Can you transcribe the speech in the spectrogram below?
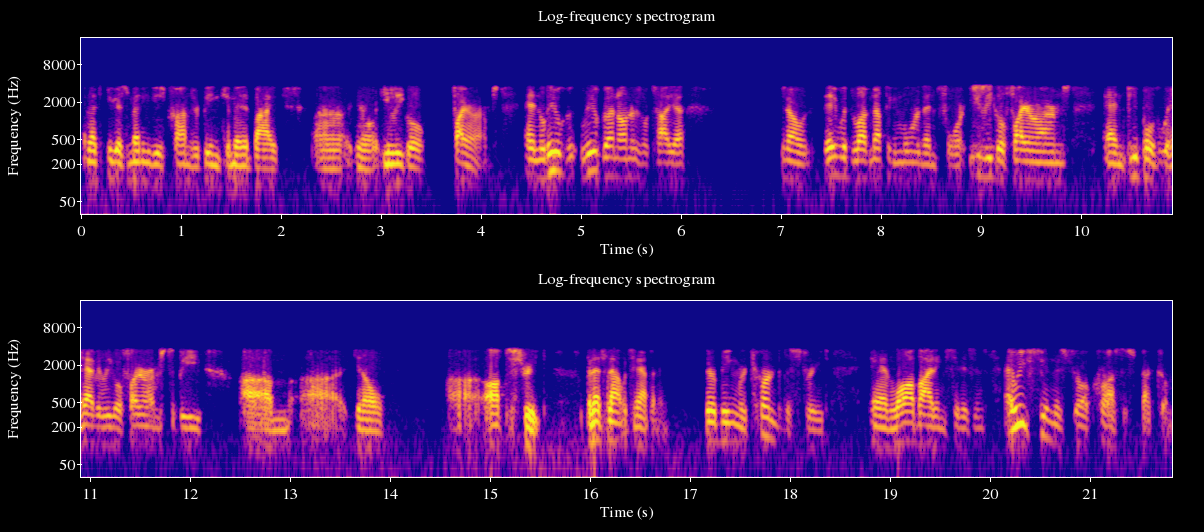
and that's because many of these crimes are being committed by uh, you know illegal firearms. And legal, legal gun owners will tell you, you know, they would love nothing more than for illegal firearms and people who have illegal firearms to be, um, uh, you know, uh, off the street. But that's not what's happening. They're being returned to the street, and law-abiding citizens, and we've seen this go across the spectrum,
